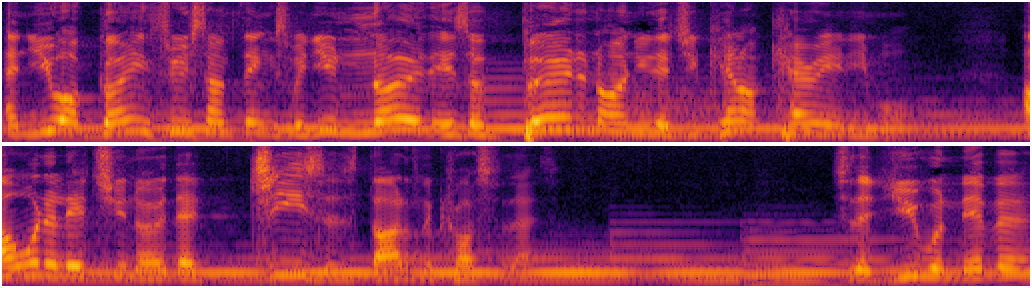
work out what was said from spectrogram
and you are going through some things when you know there's a burden on you that you cannot carry anymore, I want to let you know that Jesus died on the cross for that. So that you will never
